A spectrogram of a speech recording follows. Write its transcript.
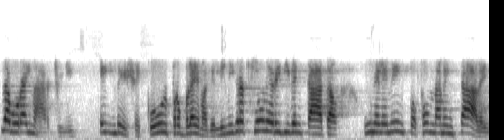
lavora ai margini e invece col problema dell'immigrazione è ridiventata un elemento fondamentale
